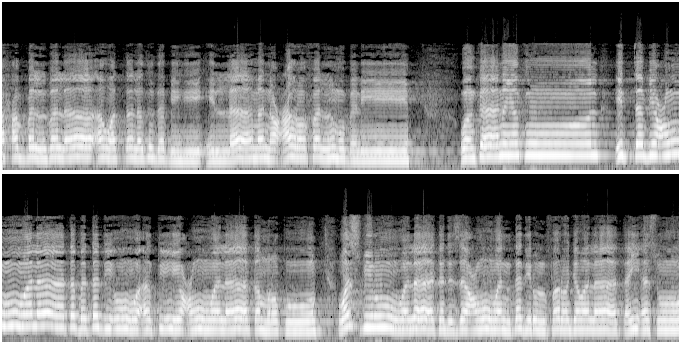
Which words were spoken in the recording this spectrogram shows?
أحب البلاء والتلذذ به إلا من عرف المبلي. وكان يقول اتبعوا ولا تبتدئوا وأطيعوا ولا تمرقوا واصبروا ولا تجزعوا وانتظروا الفرج ولا تيأسوا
